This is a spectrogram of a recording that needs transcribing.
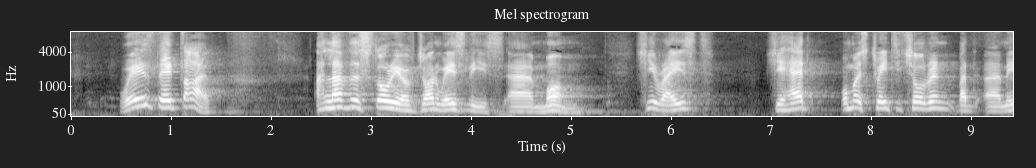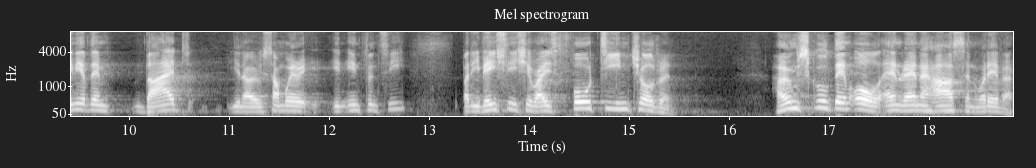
Where's their time? I love the story of John Wesley's uh, mom. she raised, she had almost 20 children, but uh, many of them died, you know, somewhere in infancy. But eventually she raised 14 children, homeschooled them all, and ran a house and whatever.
